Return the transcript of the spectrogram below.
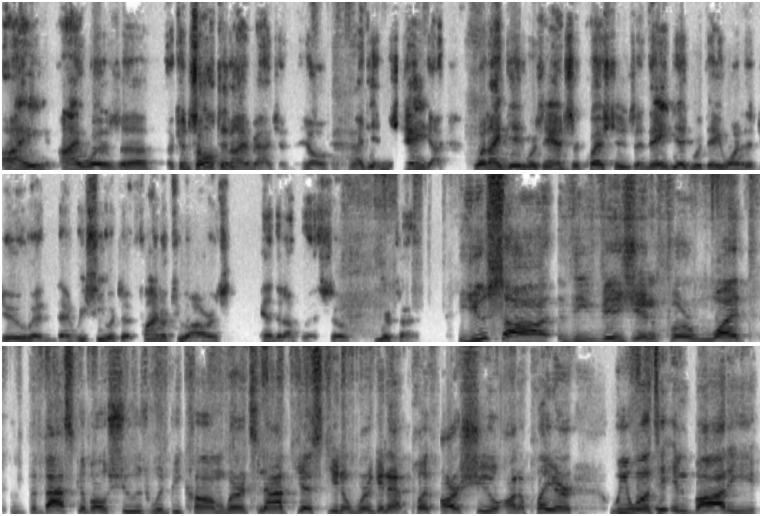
I I was a, a consultant. I imagine you know I didn't change. What I did was answer questions, and they did what they wanted to do, and then we see what the final two hours ended up with. So your turn. You saw the vision for what the basketball shoes would become, where it's not just, you know, we're going to put our shoe on a player. We want to embody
